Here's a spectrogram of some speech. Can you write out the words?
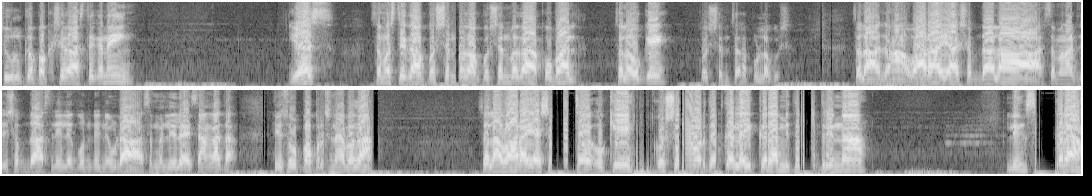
शुल्क पक्ष असते का नाही? यस समजते का? क्वेश्चन बघा क्वेश्चन बघा. कोबाल. चला ओके क्वेश्चन चला. पुढला क्वेश्चन चला आज हा वारा या शब्दाला. समानार्थी शब्द असलेले कोणते निवडा? असं म्हणलेलं आहे. सांगा आता. हे सोपा प्रश्न आहे बघा. चला वारा या शब्दाचा ओके क्वेश्चन आवडतात का? लाईक करा मित्र मैत्रींना लिंक सेंड करा.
